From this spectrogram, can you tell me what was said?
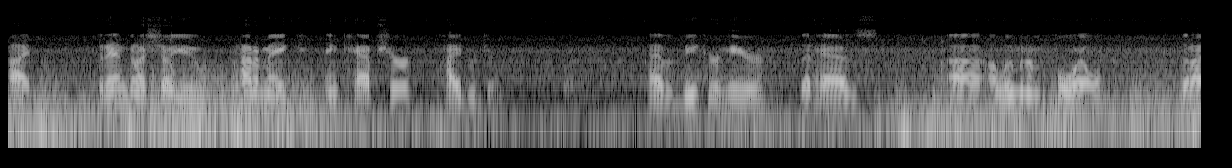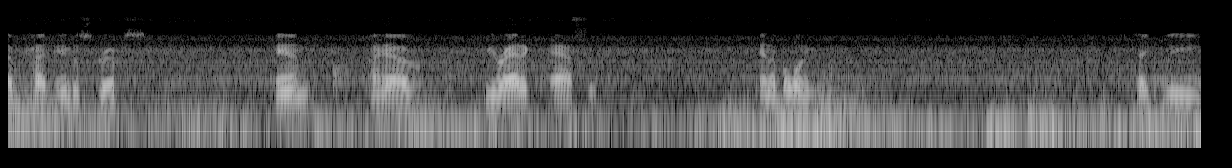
Hi, today I'm going to show you how to make and capture hydrogen. I have a beaker here that has uh, aluminum foil that I've cut into strips and I have muriatic acid and a balloon. Take the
